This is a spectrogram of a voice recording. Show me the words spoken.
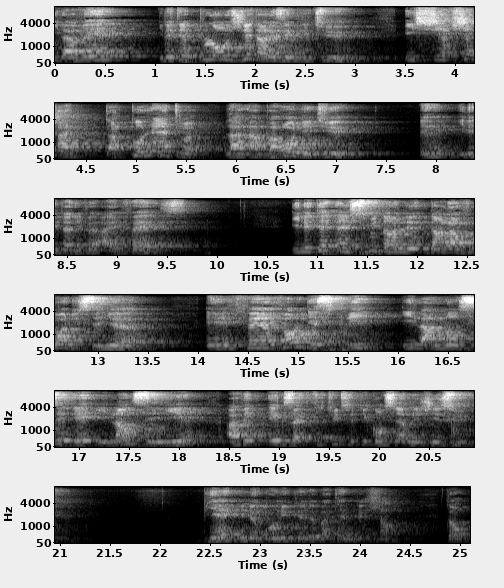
il, avait, il était plongé dans les Écritures. Il cherchait à, à connaître la, la, parole de Dieu. Et il est arrivé à Éphèse. Il était instruit dans, la voie du Seigneur et fervent d'esprit, il annonçait et il enseignait avec exactitude ce qui concerne Jésus, bien qu'il ne connut que le baptême de Jean. Donc,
